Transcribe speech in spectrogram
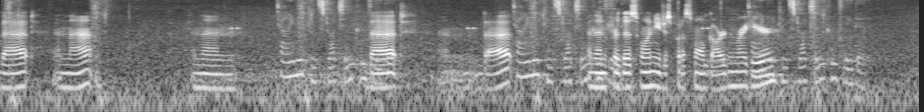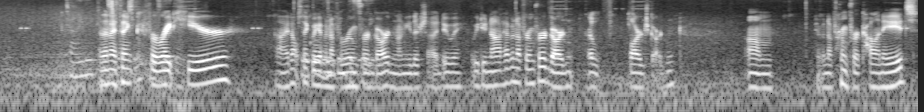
that and that. And then Tiny construction completed. That and that. And then for this one, you just put a small garden right here. construction completed. Tiny and then I think for right here, I don't think we have enough room for a garden on either side, do we? We do not have enough room for a garden, a large garden. Um, have enough room for colonnades?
